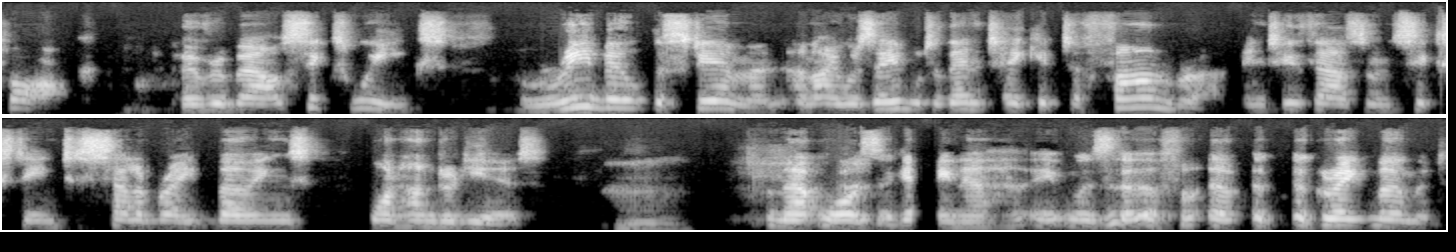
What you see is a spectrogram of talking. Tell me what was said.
clock over about six weeks rebuilt the Stearman, and I was able to then take it to Farnborough in 2016 to celebrate Boeing's 100 years. Mm. And that was again, uh, it was a, a, a, great moment.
